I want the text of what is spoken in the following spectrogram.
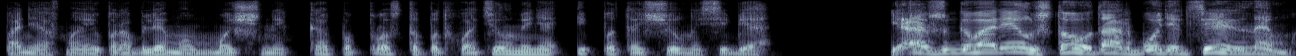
Поняв мою проблему, мощный Капа просто подхватил меня и потащил на себя. «Я же говорил, что удар будет сильным!»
